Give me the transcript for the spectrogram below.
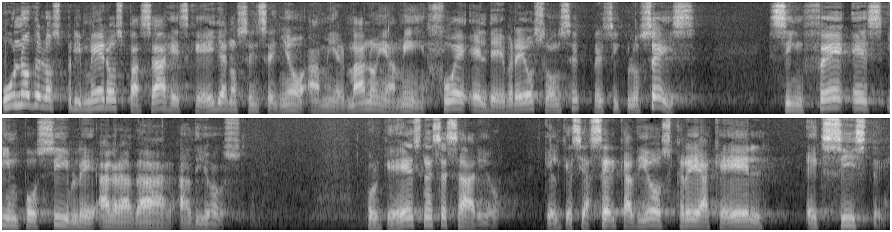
Uno de los primeros pasajes que ella nos enseñó a mi hermano y a mí fue el de Hebreos 11, versículo 6. Sin fe es imposible agradar a Dios, porque es necesario que el que se acerca a Dios crea que Él existe.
